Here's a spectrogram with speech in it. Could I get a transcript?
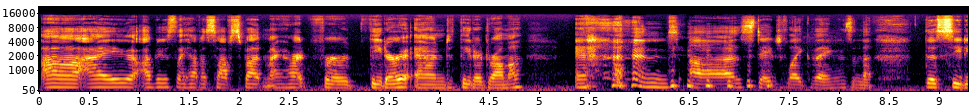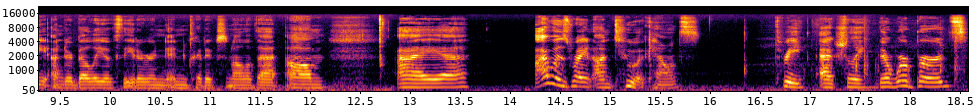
Uh, I obviously have a soft spot in my heart for theater and theater drama, and uh, stage-like things, and the the seedy underbelly of theater and, and critics and all of that. Um, I uh, I was right on two accounts, three actually. There were birds.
